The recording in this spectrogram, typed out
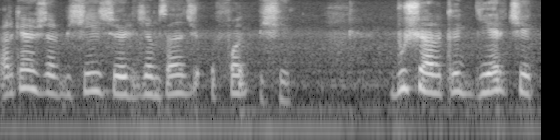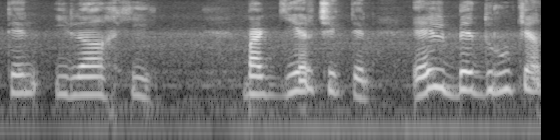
Arkadaşlar bir şey söyleyeceğim sadece ufak bir şey. Bu şarkı gerçekten ilahi. Bak gerçekten El Bedruke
